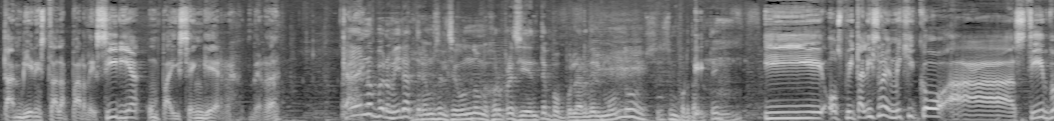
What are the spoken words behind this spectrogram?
También está a la par de Siria, un país en guerra, ¿verdad? Bueno, pero mira, tenemos el segundo mejor presidente popular del mundo. Eso es importante. Y hospitalizan en México a Steve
